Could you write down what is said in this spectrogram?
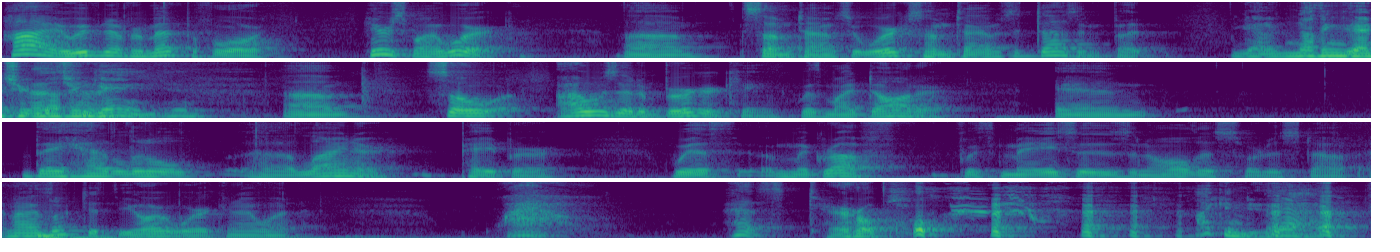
"Hi, we've never met before. Here's my work." Um, sometimes it works, sometimes it doesn't, but You got nothing ventured, nothing right. gained. Yeah. um, so I was at a Burger King with my daughter, and they had a little uh, liner paper with McGruff, with mazes and all this sort of stuff. And I looked at the artwork and I went, "Wow, that's terrible." I can do that.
